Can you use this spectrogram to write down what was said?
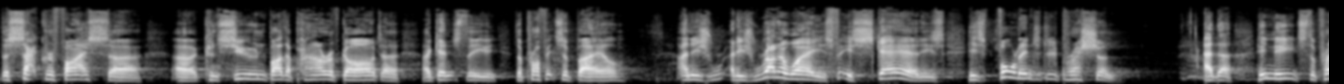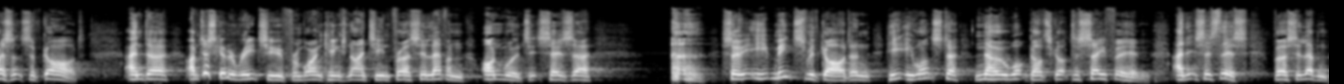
the sacrifice uh, uh consumed by the power of God uh, against the, the prophets of Baal. And he's, and he's run away, he's, he's scared, he's, he's fallen into depression. And uh, he needs the presence of God. And I'm just going to read to you from 1 Kings 19, verse 11 onwards. It says, so he meets with God and he, he wants to know what God's got to say for him. And it says this, verse 11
